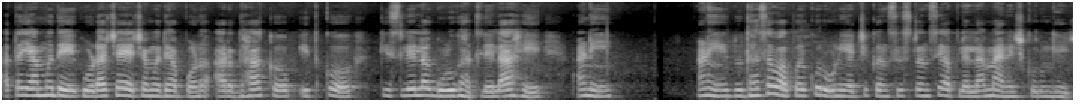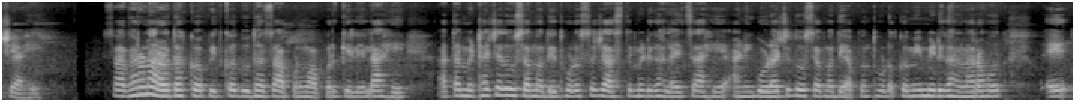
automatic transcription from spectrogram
आता यामध्ये गोडाच्या याच्यामध्ये आपण अर्धा कप इतकं किसलेला गूळ घातलेला आहे आणि आणि दुधाचा वापर करून याची कन्सिस्टन्सी आपल्याला मॅनेज करून घ्यायची आहे. साधारण अर्धा कप इतका दुधाचा आपण वापर केलेला आहे. आता मिठाच्या डोस्यामध्ये थोडंसं जास्त मीठ घालायचं आहे आणि गोडाच्या डोस्यामध्ये आपण थोडं कमी मीठ घालणार आहोत. एक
